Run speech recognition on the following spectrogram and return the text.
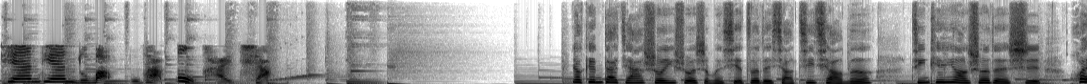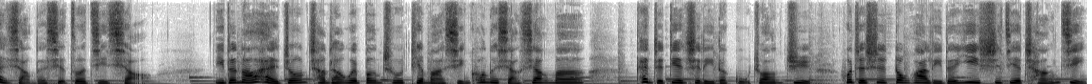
天天读报，不怕不开窍。要跟大家说一说什么写作的小技巧呢？今天要说的是幻想的写作技巧。你的脑海中常常会蹦出天马行空的想象吗？看着电视里的古装剧，或者是动画里的异世界场景，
